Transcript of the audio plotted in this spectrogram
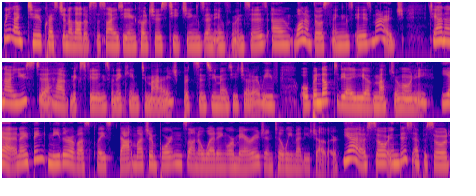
We like to question a lot of society and culture's teachings and influences, and one of those things is marriage. Tiana and I used to have mixed feelings when it came to marriage, but since we met each other, we've opened up to the idea of matrimony. Yeah, and I think neither of us placed that much importance on a wedding or marriage until we met each other. Yeah, so in this episode,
